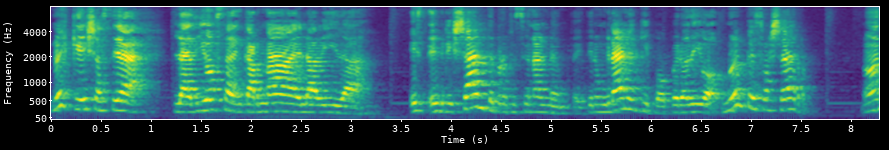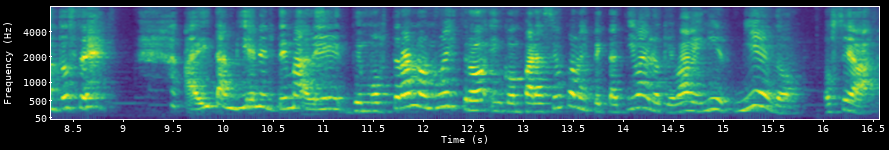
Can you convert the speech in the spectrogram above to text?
No es que ella sea la diosa encarnada de la vida. Es, brillante profesionalmente, tiene un gran equipo, pero digo, no empezó ayer, ¿no? Entonces, ahí también el tema de demostrar lo nuestro en comparación con la expectativa de lo que va a venir. Miedo. O sea,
